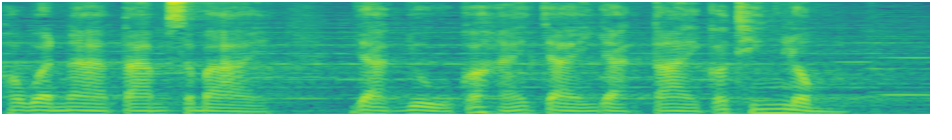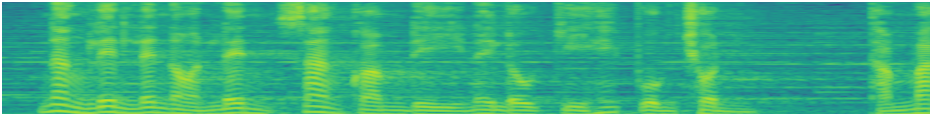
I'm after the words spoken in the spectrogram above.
ภาวนาตามสบาย อยากอยู่ก็หายใจอยากตายก็ทิ้งลม นั่งเล่นและนอนเล่นสร้างความดีในโลกีให้ปวงชนธรรมะ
